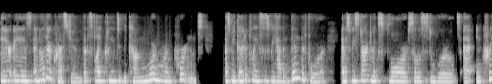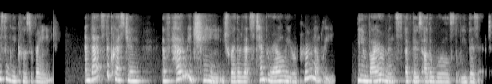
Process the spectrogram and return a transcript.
there is another question that's likely to become more and more important as we go to places we haven't been before and as we start to explore solar system worlds at increasingly closer range. And that's the question of how do we change, whether that's temporarily or permanently, the environments of those other worlds that we visit.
